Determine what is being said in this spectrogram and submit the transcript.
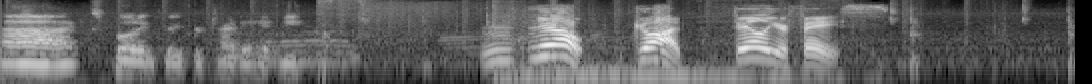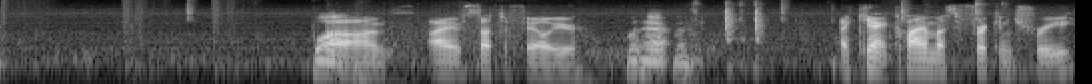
Ah, exploding creeper tried to hit me. No! God! Failure face! What? Uh, I'm, I am such a failure. what happened? I can't climb a frickin' tree.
